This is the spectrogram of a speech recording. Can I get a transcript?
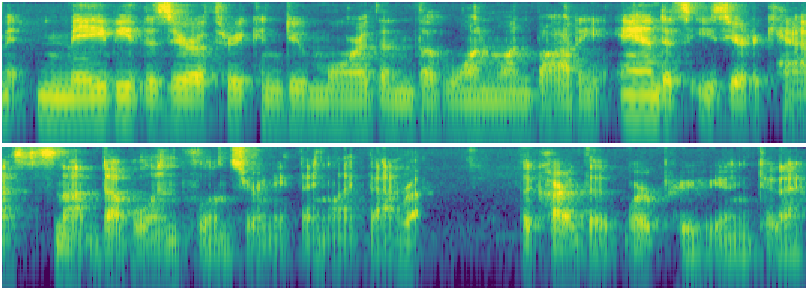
m- maybe the zero three can do more than the one one body, and it's easier to cast. It's not double influence or anything like that. Right. The card that we're previewing today.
